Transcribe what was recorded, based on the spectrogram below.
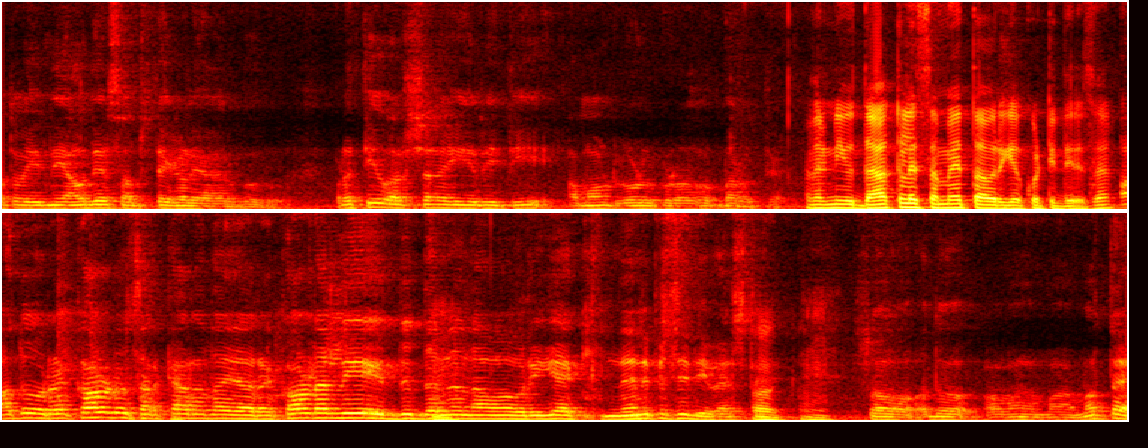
ಅಥವಾ ಇನ್ನು ಯಾವುದೇ ಸಂಸ್ಥೆಗಳೇ ಆಗಿರ್ಬೋದು ಪ್ರತಿ ವರ್ಷ ಈ ರೀತಿ ಅಮೌಂಟ್ಗಳು ಕೂಡ ಬರುತ್ತೆ. ಅಂದ್ರೆ ನೀವು ದಾಖಲೆ ಸಮೇತ ಅವರಿಗೆ ಕೊಟ್ಟಿದ್ದೀರಿ ಸರ್? ಅದು ರೆಕಾರ್ಡ್ ಸರ್ಕಾರದ ರೆಕಾರ್ಡಲ್ಲಿ ಇದ್ದಿದ್ದನ್ನು ನಾವು ಅವರಿಗೆ ನೆನಪಿಸಿದ್ದೀವಿ ಅಷ್ಟೇ. ಸೊ ಅದು ಮತ್ತೆ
